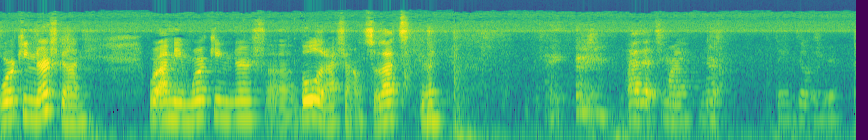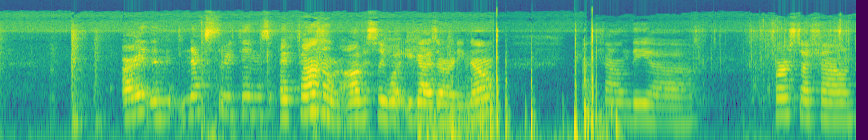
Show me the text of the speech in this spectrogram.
working Nerf gun, I mean working Nerf uh, bullet I found. So that's good. Add that to my Nerf things over here. All right, the next three things I found are obviously what you guys already know. I found the uh, first I found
